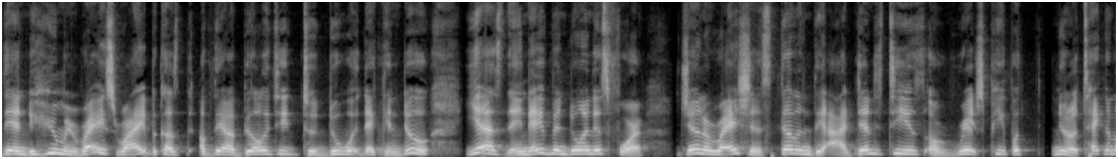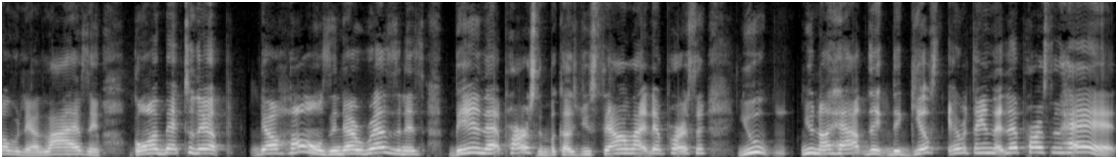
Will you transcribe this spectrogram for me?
than the human race right? Because of their ability to do what they can do. Yes and they've been doing this for generations stealing the identities of rich people you know taking over their lives and going back to their their homes and their residence being that person because you sound like that person you you know have the, the gifts everything that that person had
